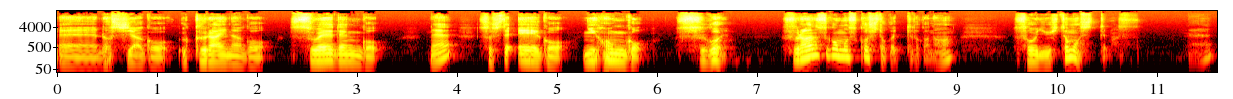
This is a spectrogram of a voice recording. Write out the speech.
えー、ロシア語ウクライナ語スウェーデン語ね。そして英語日本語。すごい。フランス語も少しとか言ってたかな。そういう人も知ってます。ね、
